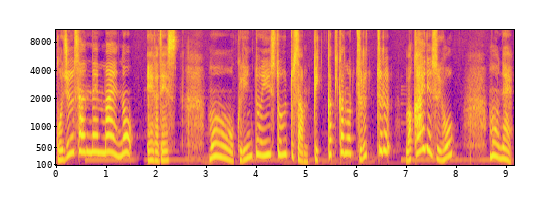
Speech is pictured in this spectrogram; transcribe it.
53年前の映画です。もうクリント・イーストウッドさんピッカピカのツルッツル若いですよ。もうね、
